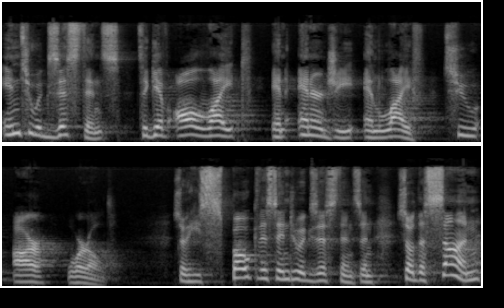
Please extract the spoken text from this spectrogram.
into existence to give all light and energy and life to our world. So he spoke this into existence. And so the sun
